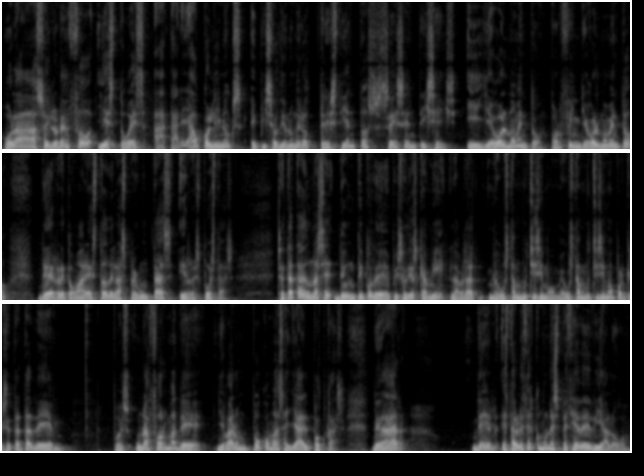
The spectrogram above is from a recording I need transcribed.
Hola, soy Lorenzo y esto es Atareado con Linux, episodio número 366. Y llegó el momento, por fin llegó el momento de retomar esto de las preguntas y respuestas. Se trata de, de un tipo de episodios que a mí, la verdad, me gustan muchísimo. Me gustan muchísimo porque se trata de, pues, una forma de llevar un poco más allá el podcast, de dar de establecer como una especie de diálogo.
